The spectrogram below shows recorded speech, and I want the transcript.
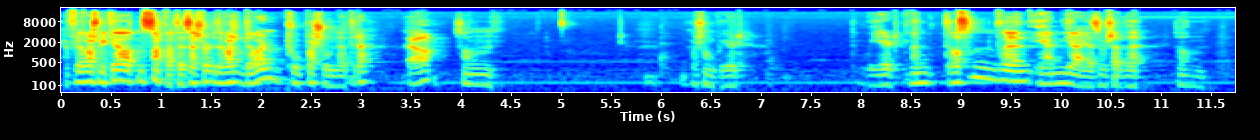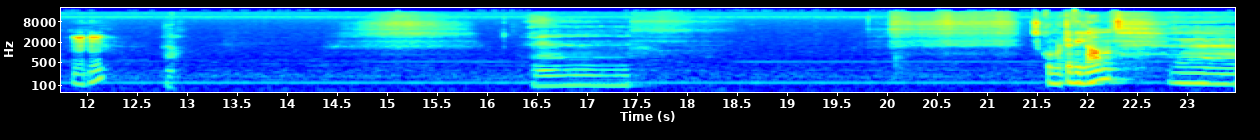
ja, For det var sånn ikke at han snakka til seg sjøl. Det, det var to personligheter, ja. Ja. Sånn Det var sånn weird. Weird. Men det var sånn bare en én greie som skjedde. Sånn Ja eh. Kommer til villaen. Eh,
